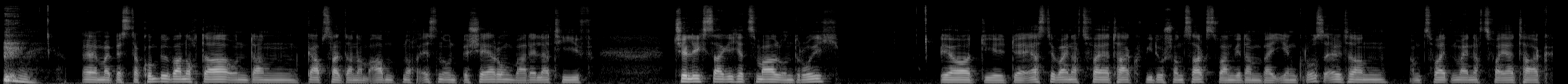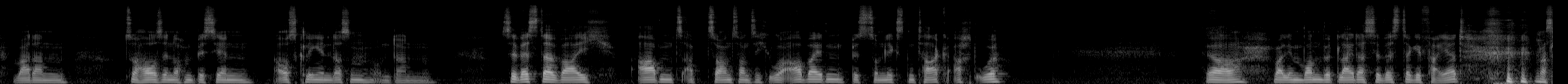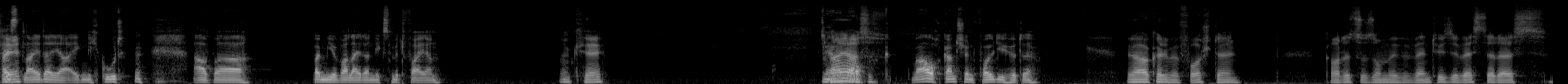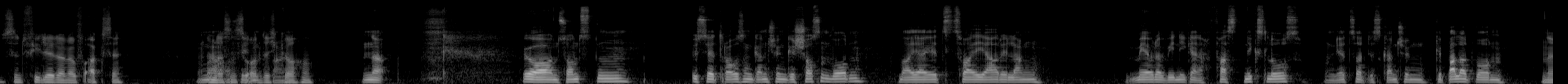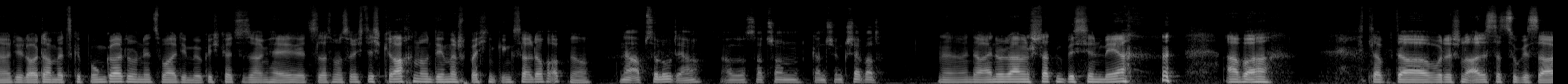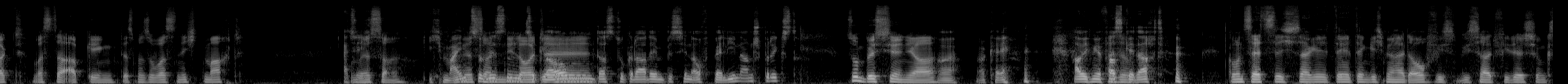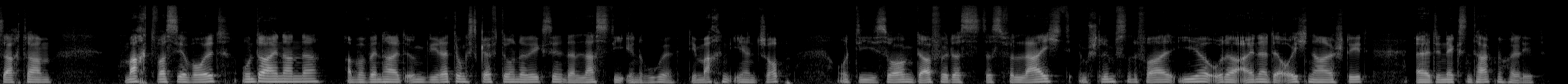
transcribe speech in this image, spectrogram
äh, mein bester Kumpel war noch da und dann gab es halt dann am Abend noch Essen und Bescherung. War relativ chillig, sage ich jetzt mal, und ruhig. Ja, die, der erste Weihnachtsfeiertag, wie du schon sagst, waren wir dann bei ihren Großeltern. Am zweiten Weihnachtsfeiertag war dann zu Hause noch ein bisschen ausklingen lassen und dann Silvester war ich abends ab 22 Uhr arbeiten bis zum nächsten Tag 8 Uhr. Ja, weil im Bonn wird leider Silvester gefeiert. Was Okay. heißt leider ja eigentlich gut. Aber bei mir war leider nichts mit Feiern. Okay. Ja, naja, war, es auch, war auch ganz schön voll die Hütte. Ja, kann ich mir vorstellen. Gerade zu so einem Event wie Silvester, da ist, sind viele dann auf Achse und Ja, lassen es ordentlich Fall. krachen. Na. Ja, ansonsten ist ja draußen ganz schön geschossen worden. War ja jetzt zwei Jahre lang mehr oder weniger fast nichts los. Und jetzt hat es ganz schön geballert worden. Naja, die Leute haben jetzt gebunkert und jetzt war halt die Möglichkeit zu sagen, hey, jetzt lassen wir es richtig krachen und dementsprechend ging es halt auch ab, ne? Na, absolut, ja. Also es hat schon ganz schön gescheppert. Ja, in der einen oder anderen Stadt ein bisschen mehr, aber ich glaube, da wurde schon alles dazu gesagt, was da abging, dass man sowas nicht macht. Also ich, soll- ich meine zu wissen, die zu Leute- glauben, dass du gerade ein bisschen auf Berlin ansprichst. so ein bisschen, ja. Ah, okay. Habe ich mir fast Also- gedacht. grundsätzlich sage denke ich mir halt auch, wie es halt viele schon gesagt haben, macht was ihr wollt untereinander, aber wenn halt irgendwie Rettungskräfte unterwegs sind, dann lasst die in Ruhe. Die machen ihren Job und die sorgen dafür, dass das vielleicht im schlimmsten Fall ihr oder einer, der euch nahe steht, äh, den nächsten Tag noch erlebt.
